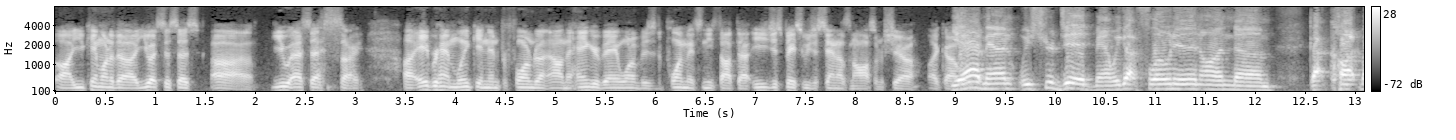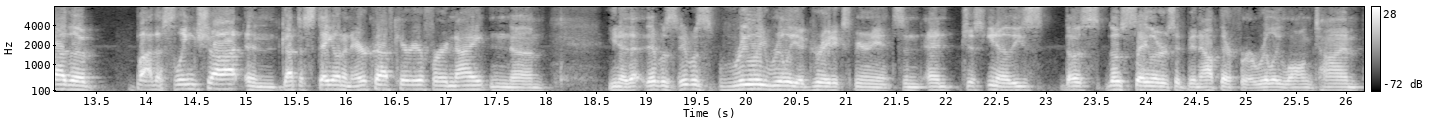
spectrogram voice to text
uh, you came onto the USS uh, USS sorry uh, Abraham Lincoln and performed on the hangar bay one of his deployments, and he thought that he just basically just saying that was an awesome show. Like, uh, yeah, man, we sure did, man. We got flown in on, um, got caught by the by the slingshot, and got to stay on an aircraft carrier for a night, and um, you know that it was it was really really a great experience, and and just you know these those those sailors had been out there for a really long time,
